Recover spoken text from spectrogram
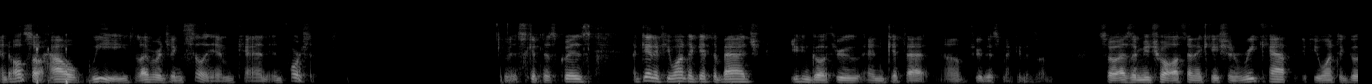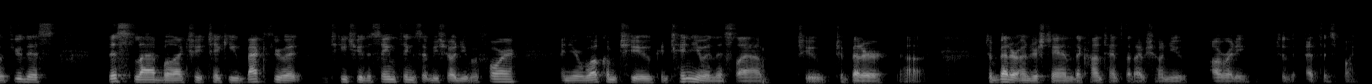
and also how we, leveraging Cilium, can enforce it. I'm going to skip this quiz. Again, if you want to get the badge, you can go through and get that um, through this mechanism. So as a mutual authentication recap, if you want to go through this, this lab will actually take you back through it, teach you the same things that we showed you before, and you're welcome to continue in this lab to to better uh, to better understand the content that I've shown you already to the, at this point.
